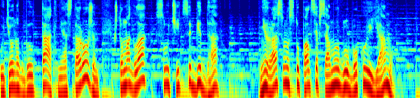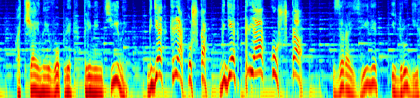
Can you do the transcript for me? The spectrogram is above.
Утенок был так неосторожен, что могла случиться беда. Не раз он оступался в самую глубокую яму. Отчаянные вопли Клементины – где крякушка? Где крякушка?» Заразили и других.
